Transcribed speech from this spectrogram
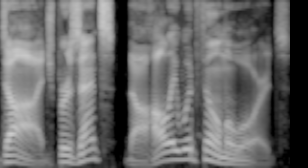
Dodge presents the Hollywood Film Awards.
